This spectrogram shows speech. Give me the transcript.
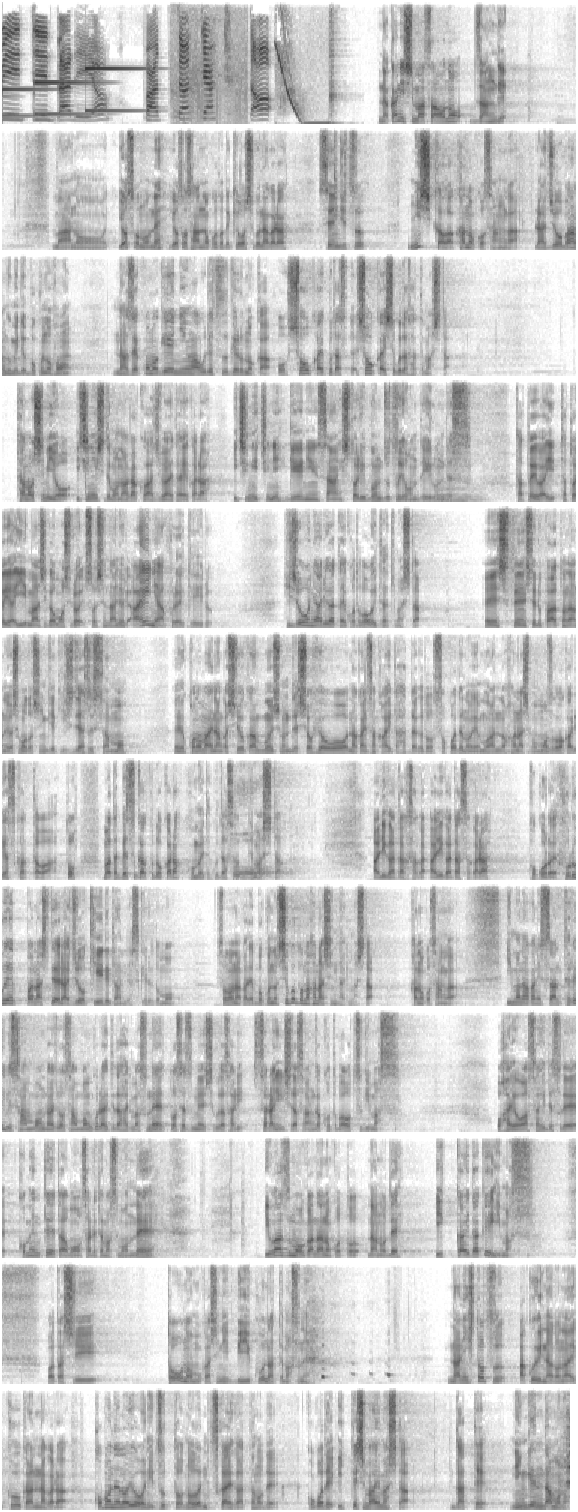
ラディオポッドキャスト。中西正夫の懺悔。まああのよそのねよそさんのことで恐縮ながら先日西川かの子さんがラジオ番組で僕の本「なぜこの芸人は売れ続けるのか」を紹介くだ紹介してくださってました。楽しみを一日でも長く味わいたいから一日に芸人さん一人分ずつ読んでいるんです。例えば例えや言い回しが面白い。そして何より愛にあふれている。非常にありがたい言葉をいただきました、えー出演しているパートナーの吉本新喜劇石田康さんも、えーこの前なんか「週刊文春」で書評を中西さん書いてはったけどそこでの m 1の話もものすごく分かりやすかったわ。とまた別角度から褒めてくださってました。ありがたさがありがたさから心へ震えっぱなしでラジオを聞いてたんですけれどもその中で僕の仕事の話になりました。かのこさんが「今中西さんテレビ3本ラジオ3本ぐらい出てはりますね」と説明してくださりさらに石田さんが言葉を継ぎます「おはよう朝日です」でコメンテーターもされてますもんね。言わずもがなのことなので1回だけ言います。私遠の昔に B 空になってますね。何一つ悪意などない空間ながら小骨のようにずっと喉に使いがあったのでここで言ってしまいました。だって人間だもの。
